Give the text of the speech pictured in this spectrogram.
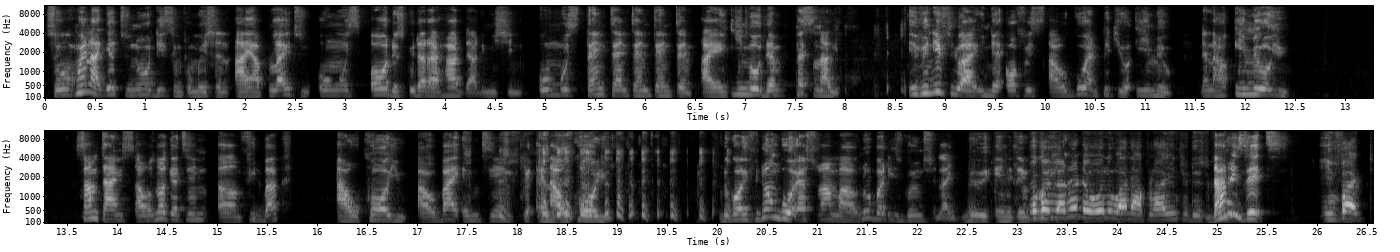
So when I get to know this information, I apply to almost all the school that I had the admission, almost 10, 10, 10, 10, 10. I email them personally. Even if you are in the office, I will go and pick your email, then I'll email you. Sometimes I was not getting um, feedback. I will call you. I will buy MTN and I will call you. Because if you don't go extra mile, nobody is going to like do anything Because you you. are not the only one applying to this. That is it. In fact,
